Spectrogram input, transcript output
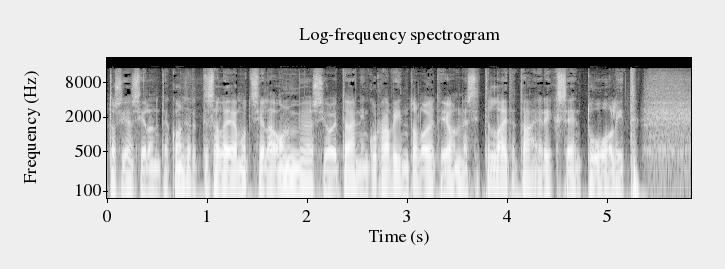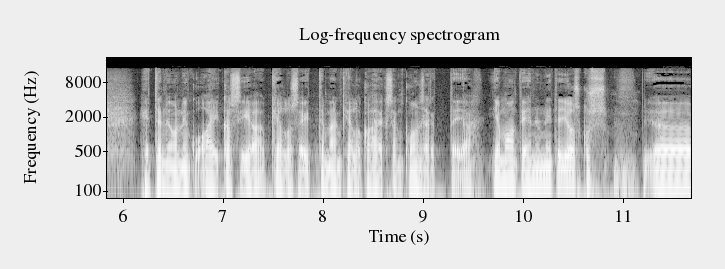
tosiaan siellä on niitä konserttisaleja, mutta siellä on myös joitain niin kuin ravintoloita, jonne sitten laitetaan erikseen tuolit että ne on niin kuin aikaisia kello seitsemän, kello kahdeksan konsertteja. Ja mä oon tehnyt niitä joskus ö,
